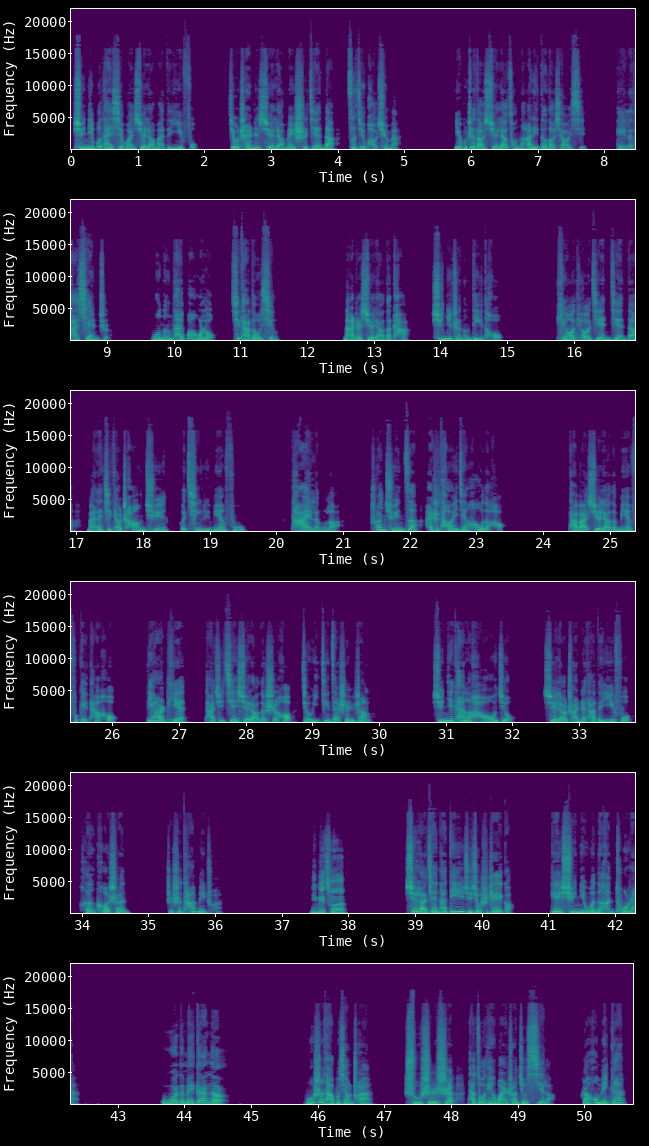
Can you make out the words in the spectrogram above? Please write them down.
许聂不太喜欢薛了买的衣服，就趁着薛了没时间的，自己跑去买。也不知道薛了从哪里得到消息，给了他限制，不能太暴露，其他都行。拿着薛了的卡，许聂只能低头，挑挑拣拣的买了几条长裙和情侣棉服。太冷了，穿裙子还是套一件厚的好。他把薛了的棉服给他后，第二天他去接薛了的时候就已经在身上了。许妮看了好久，薛了穿着他的衣服很合身，只是他没穿。你没穿？薛了见他第一句就是这个，给许妮问的很突然。我的没干呢。不是他不想穿，属实是他昨天晚上就洗了，然后没干。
